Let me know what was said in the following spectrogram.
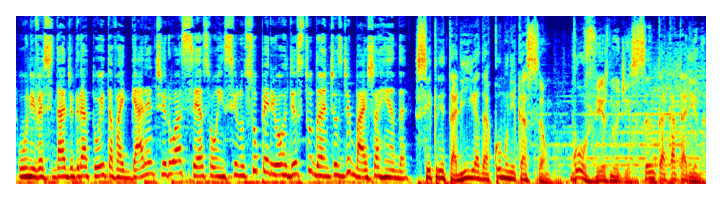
O Universidade Gratuita vai garantir o acesso ao ensino superior de estudantes de baixa renda. Secretaria da Comunicação, Governo de Santa Catarina.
